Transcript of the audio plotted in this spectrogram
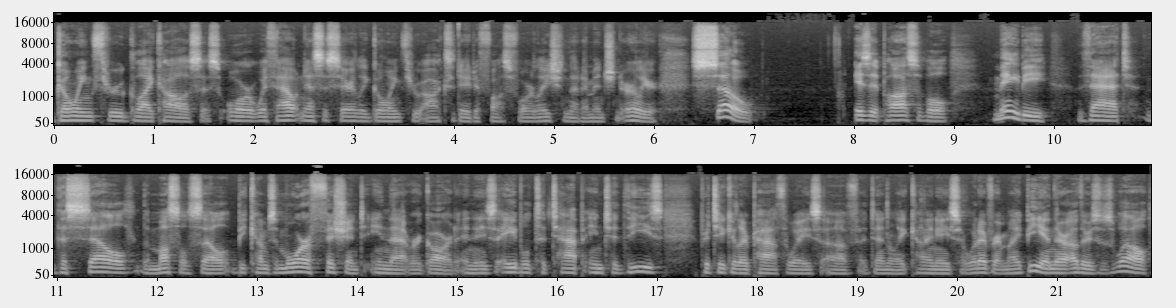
going through glycolysis or without necessarily going through oxidative phosphorylation that I mentioned earlier. So, is it possible maybe that the cell, the muscle cell, becomes more efficient in that regard and is able to tap into these particular pathways of adenylate kinase or whatever it might be, and there are others as well,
